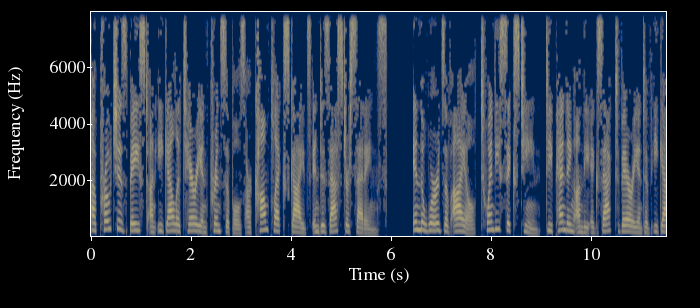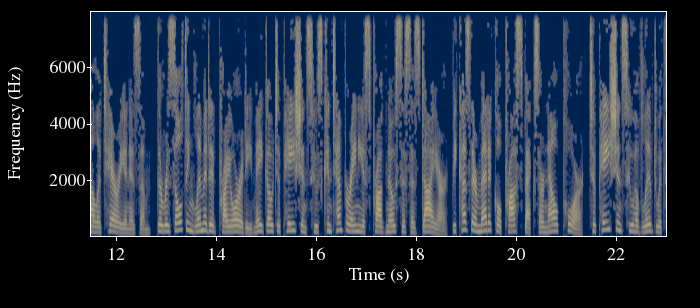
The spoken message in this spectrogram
Approaches based on egalitarian principles are complex guides in disaster settings. In the words of Eyal 2016, depending on the exact variant of egalitarianism, the resulting limited priority may go to patients whose contemporaneous prognosis is dire because their medical prospects are now poor, to patients who have lived with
